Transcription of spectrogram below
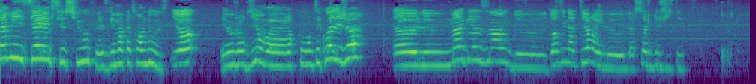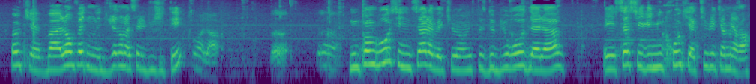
amis, c'est Alexius Youf et Gamer 92. Yo, Et aujourd'hui, on va leur présenter quoi déjà? Euh, le magasin de- d'ordinateur et le, la salle de JT. Ok, bah là en fait, on est déjà dans la salle du JT. Voilà. Euh, euh, Donc en gros, c'est une salle avec une espèce de bureau, de la lave. Et ça, c'est les micros qui activent les caméras.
